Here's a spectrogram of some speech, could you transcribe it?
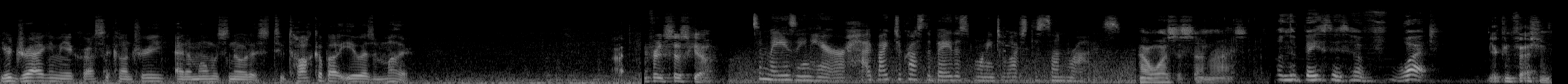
You're dragging me across the country at a moment's notice to talk about you as a mother. San Francisco. It's amazing here. I biked across the bay this morning to watch the sunrise. How was the sunrise? On the basis of what? Your confession.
